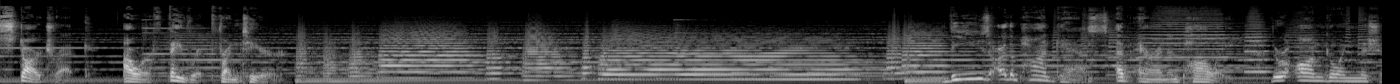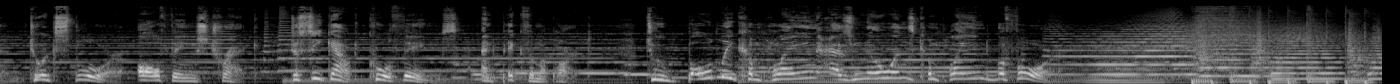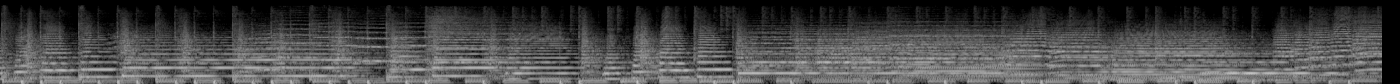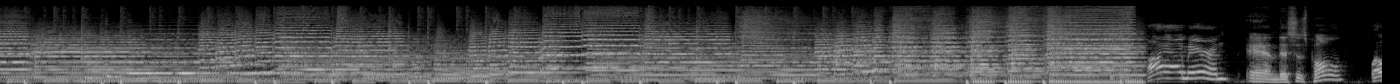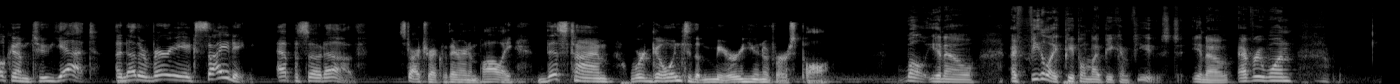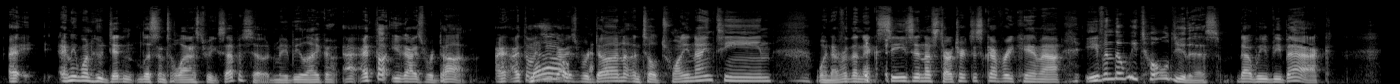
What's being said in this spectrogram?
Star Trek, our favorite frontier. These are the podcasts of Aaron and Polly, their ongoing mission to explore all things Trek, to seek out cool things and pick them apart, to boldly complain as no one's complained before. This is Paul. Welcome to yet another very exciting episode of Star Trek with Aaron and Polly. This time, we're going to the mirror universe, Paul. Well, you know, I feel like people might be confused. You know, everyone, I, anyone who didn't listen to last week's episode may be like, I, I thought you guys were done. I, I thought No. you guys were done until 2019, whenever the next season of Star Trek Discovery came out. Even though we told you this, that we'd be back,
